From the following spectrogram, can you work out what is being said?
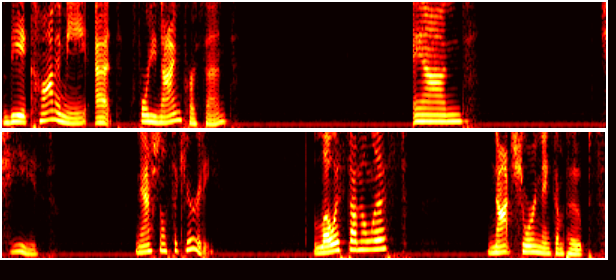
The economy at 49%. And Jeez. National security. Lowest on the list, not sure nincompoops,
